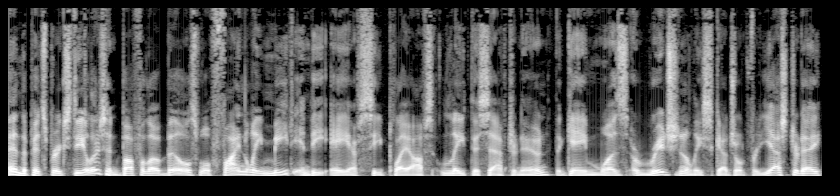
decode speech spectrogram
And the Pittsburgh Steelers and Buffalo Bills will finally meet in the AFC playoffs late this afternoon. The game was originally scheduled for yesterday,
